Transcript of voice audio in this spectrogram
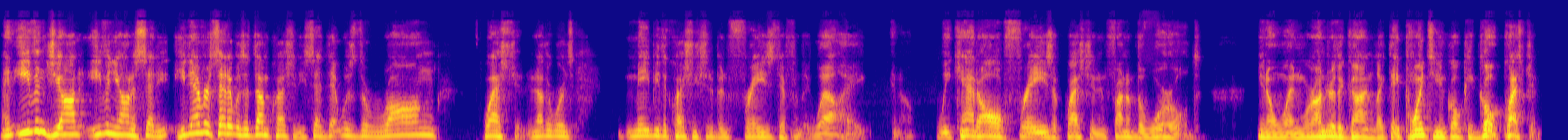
And even John, even Giannis said he, he never said it was a dumb question. He said that was the wrong question. In other words, maybe the question should have been phrased differently. Well, hey, you know, we can't all phrase a question in front of the world, you know, when we're under the gun. Like they point to you and go, okay, go, question.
